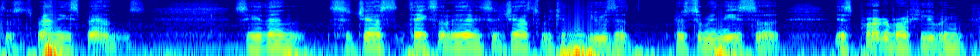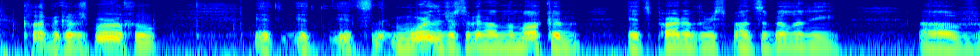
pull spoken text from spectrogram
to spend, he spends. So he then suggests takes that and he suggests we can use it. Pirsumei nisa is part of our chiyuvim klapi baruch Hu. It, it, it's more than just a bit on the mokum it's part of the responsibility of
